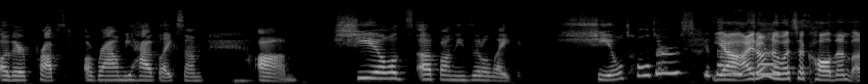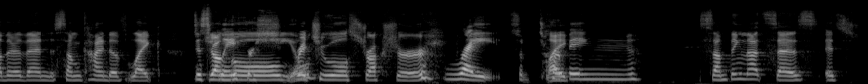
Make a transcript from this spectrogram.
other props around. We have like some um shields up on these little like shield holders. yeah, I don't know what to call them other than some kind of like Display jungle ritual structure, Right. Some Like- something that says it's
